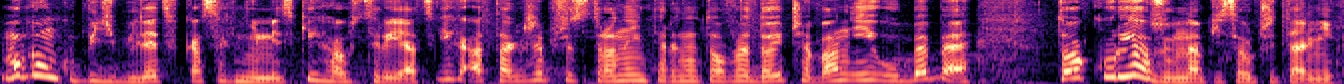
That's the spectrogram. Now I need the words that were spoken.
mogą kupić bilet w kasach niemieckich, austriackich, a także przez strony internetowe Deutsche Bahn i UBB. To kuriozum, napisał czytelnik.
